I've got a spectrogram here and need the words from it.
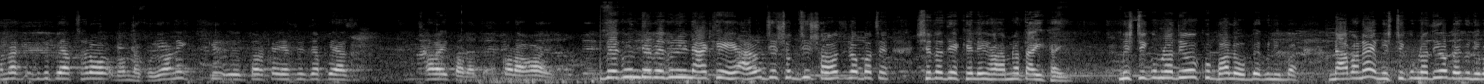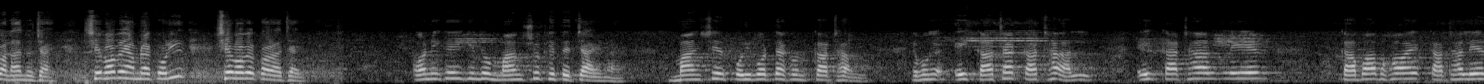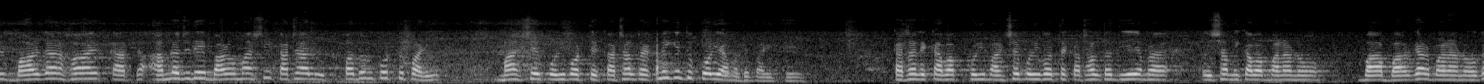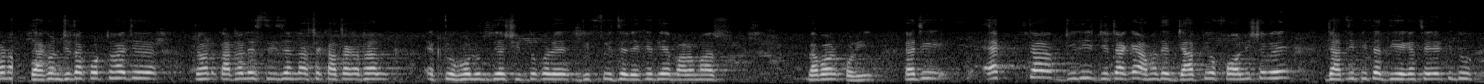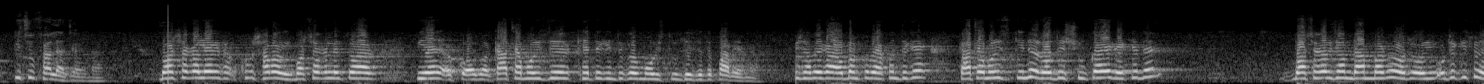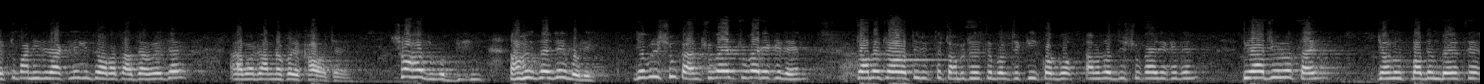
আমরা কিন্তু পেঁয়াজ ছাড়াও রান্না করি, অনেক তরকারি আছে যা পেঁয়াজ ছাড়াই করা যায়, করা হয়। বেগুন দিয়ে বেগুনি না খেয়ে আরও যে সবজি সহজলভ্য আছে, সেটা দিয়ে খেলেই হয়, আমরা তাই খাই। মিষ্টি কুমড়া দিয়েও খুব ভালো বেগুনি না বানায়, মিষ্টি কুমড়া দিয়েও বেগুনি বানানো যায়। সেভাবে আমরা করি, সেভাবে করা যায়। অনেকেই কিন্তু মাংস খেতে চায় না। মাংসের পরিবর্তে এখন কাঁঠাল। এবং এই কাঁচা কাঁঠাল, এই কাঁঠালের কাবাব হয়, কাঁঠালের বার্গার হয় আমরা যদি বারো মাসই কাঁঠাল উৎপাদন করতে পারি, মাংসের পরিবর্তে কাঁঠালটা, আমি কিন্তু করি আমাদের বাড়িতে। কাঁঠালে কাবাব করি, মাংসের পরিবর্তে কাঁঠালটা দিয়ে আমরা ওই স্বামী কাবাব বানানো বা বার্গার বানানো। কেন এখন যেটা করতে হয় যে, যখন কাঁঠালের সিজন আসে, কাঁচা কাঁঠাল একটু হলুদ দিয়ে সিদ্ধ করে ডিপ ফ্রিজে রেখে দিয়ে বারো মাস ব্যবহার করি। কাজে একটা জিনিস যেটাকে আমাদের জাতীয় ফল হিসেবে জাতিপিতা দিয়ে গেছে কিন্তু কিছু ফেলা যায় না। বর্ষাকালে খুব স্বাভাবিক, বর্ষাকালে তো আর পেঁয়া- কাঁচা মরিচের খেতে কিন্তু কেউ মরিচ তুলতে যেতে পারে না। সবাইকে আহ্বান করব এখন থেকে কাঁচা মরিচ কিনে রোদে শুকায় রেখে দেন। বর্ষাকালে যখন দাম বাড়বে ওটা- ওই ওটা কিছু একটু পানিতে রাখলে কিন্তু আবার তাজা হয়ে যায়, আবার রান্না করে খাওয়া যায়। সহজ বুদ্ধি, আমি তো এটাই বলি। যেগুলি শুকান, শুকায় শুকায় রেখে দেন। টমেটো, অতিরিক্ত টমেটো হচ্ছে বলছে, কি করব? আমরা রোদে শুকায় রেখে দেন। পেঁয়াজেরও তাই। যখন উৎপাদন বেড়েছে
